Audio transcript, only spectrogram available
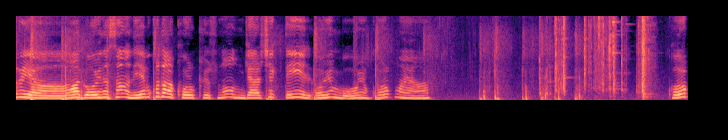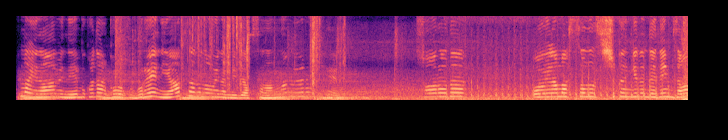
Abi ya abi oynasana niye bu kadar korkuyorsun oğlum gerçek değil oyun bu oyun korkma ya. Korkmayın abi niye bu kadar korku? Buraya niye atladın oynamayacaksın anlamıyorum ki. Sonra da oynamazsanız çıkın gidin dediğim zaman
